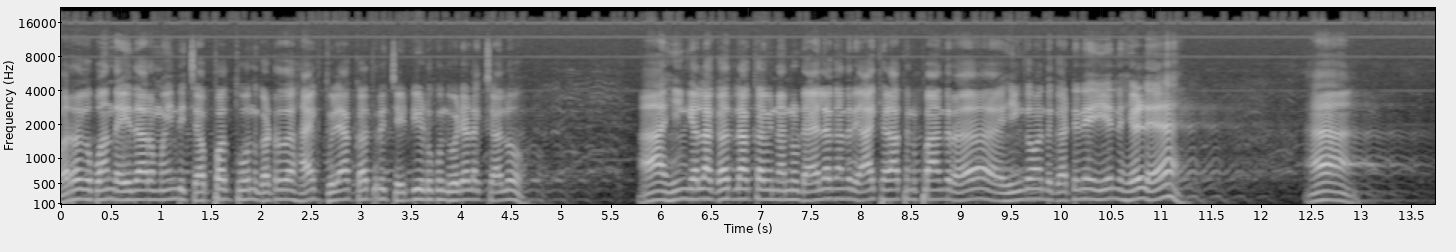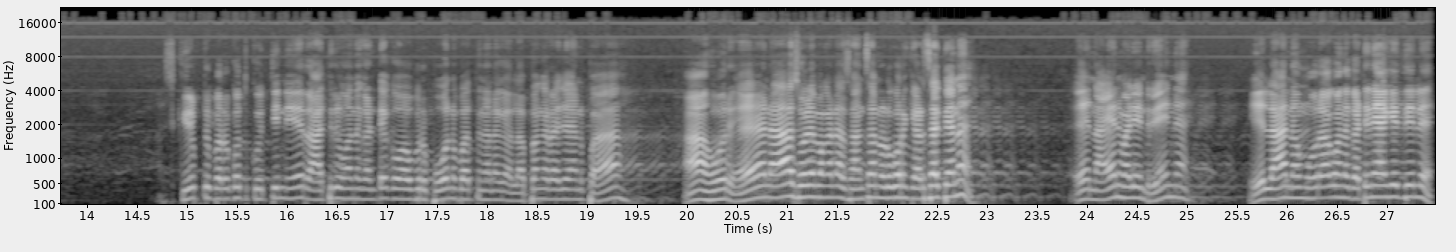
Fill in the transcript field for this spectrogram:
ಹೊರಗೆ ಬಂದು ಐದಾರು ಮಂದಿ ಚಪ್ಪಲ್ ತೊಗೊಂಡು ಗಟ್ರದಾಗ ಹಾಕಿ ತುಳ್ಯಾಕ ಕತ್ರಿ, ಚಡ್ಡಿ ಹಿಡ್ಕೊಂಡು ಓಡಾಡಕ್ಕೆ ಚಾಲು. ಆ, ಹಿಂಗೆಲ್ಲ ಗದ್ಲಾಕವಿ, ನನ್ನ ಡೈಲಾಗ್ ಅಂದ್ರೆ ಯಾಕೆ ಹೇಳತ್ತನಪ್ಪ ಅಂದ್ರೆ, ಹಿಂಗೆ ಒಂದು ಘಟನೆ ಏನು ಹೇಳಿ ಹಾಂ ಸ್ಕ್ರಿಪ್ಟ್ ಬರ್ಕೋತ ಕೂತೀನಿ. ರಾತ್ರಿ ಒಂದು ಗಂಟೆಗೆ ಒಬ್ರು ಫೋನ್ ಬತ್ತು ನನಗೆ, ಲಪ್ಪಂಗ ರಾಜ ಏನಪ್ಪ? ಹಾಂ ಹ್ಞೂ ರೀ. ಏ, ನಾ ಸೊಳ್ಳೆ ಮಗನ ಸಣ್ಣ ಸಣ್ಣ ಹುಡುಗರು ಕೆಡ್ಸತ್ತೇನ ಏ, ನಾ ಏನು ಮಾಡೀನಿ ರೀ ಇನ್ನ ಇಲ್ಲ ನಮ್ಮ ಊರಾಗ ಒಂದು ಘಟನೆ ಆಗೈತಿ ಇಲ್ಲಿ.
